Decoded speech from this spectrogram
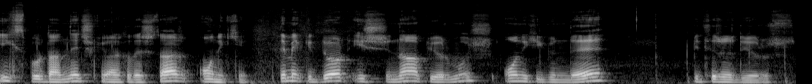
X buradan ne çıkıyor arkadaşlar? 12. Demek ki 4 işçi ne yapıyormuş? 12 günde bitirir diyoruz.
